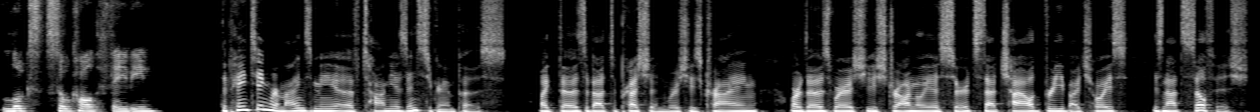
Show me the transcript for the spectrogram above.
looks so-called fading. The painting reminds me of thania's instagram posts like those about depression where she's crying or those where she strongly asserts that child free by choice is not selfish.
